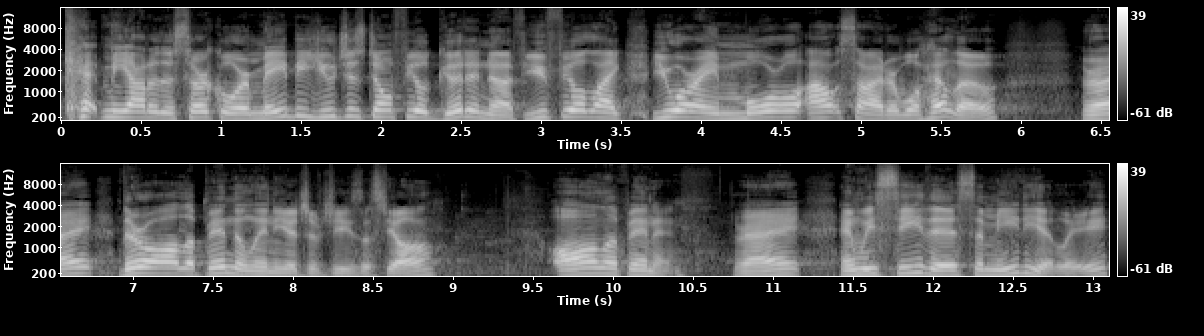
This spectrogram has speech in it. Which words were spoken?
kept me out of the circle. Or maybe you just don't feel good enough. You feel like you are a moral outsider. Well, hello, right? They're all up in the lineage of Jesus, y'all. All up in it right? And we see this immediately.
